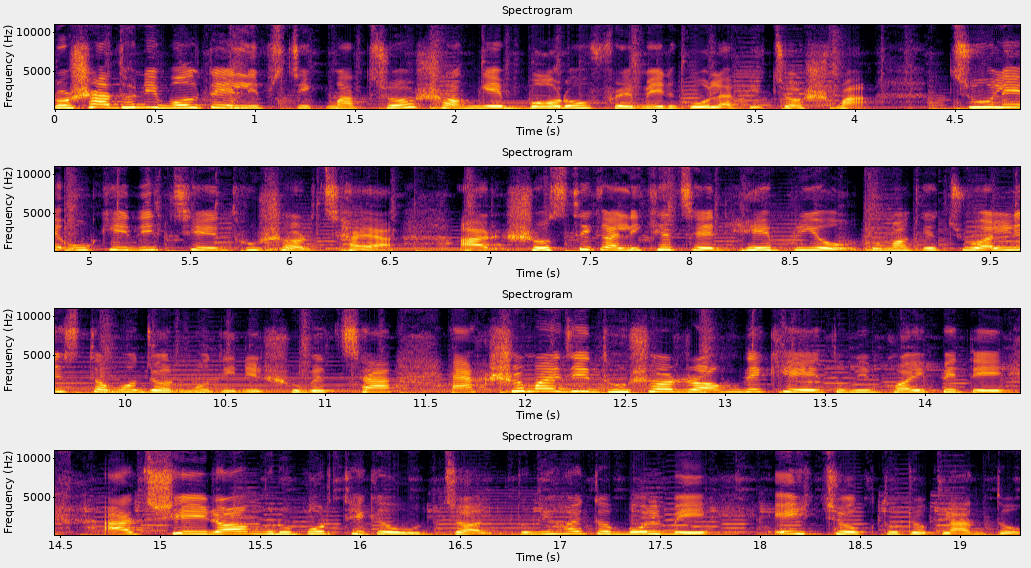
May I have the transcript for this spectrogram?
প্রসাধনী বলতে লিপস্টিক মাত্র, সঙ্গে বড় ফ্রেমের গোলাপি চশমা। চুলে উকিয়ে দিচ্ছে ধূসর ছায়া। আর স্বস্তিকা লিখেছেন, হে প্রিয়, তোমাকে চুয়াল্লিশতম জন্মদিনের শুভেচ্ছা। একসময় যে ধূসর রং দেখে তুমি ভয় পেতে, আজ সেই রং রূপর থেকে উজ্জ্বল। তুমি হয়তো বলবে, এই চোখ দুটো ক্লান্ত।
